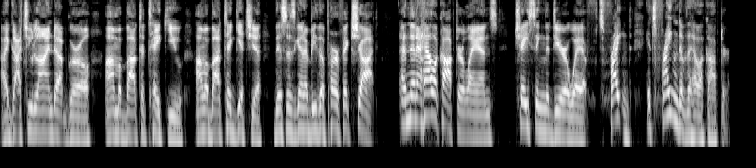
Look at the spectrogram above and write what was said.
I got you lined up, girl. I'm about to take you. I'm about to get you. This is going to be the perfect shot. And then a helicopter lands chasing the deer away. It's frightened. It's frightened of the helicopter.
